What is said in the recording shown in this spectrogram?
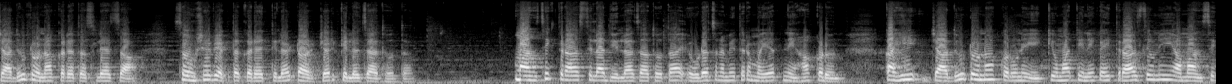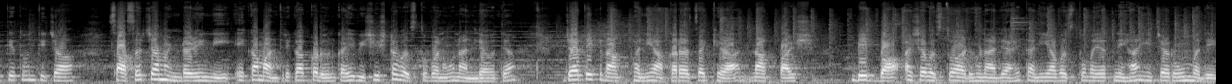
जादूटोणा करत असल्याचा संशय व्यक्त करत तिला टॉर्चर केलं जात होतं. मानसिक त्रास तिला दिला जात होता. एवढंच नव्हे तर मयत नेहाकडून काही जादूटोणा करू नये किंवा तिने काही त्रास देऊ नये या मानसिकतेतून तिच्या सासरच्या मंडळींनी एका मांत्रिकाकडून काही विशिष्ट वस्तू बनवून आणल्या होत्या. ज्यात एक नागफणी आकाराचा खेळा नागपाश बिब्बा अशा वस्तू आढळून आल्या आहेत आणि या वस्तू मयत नेहा हिच्या रूममध्ये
